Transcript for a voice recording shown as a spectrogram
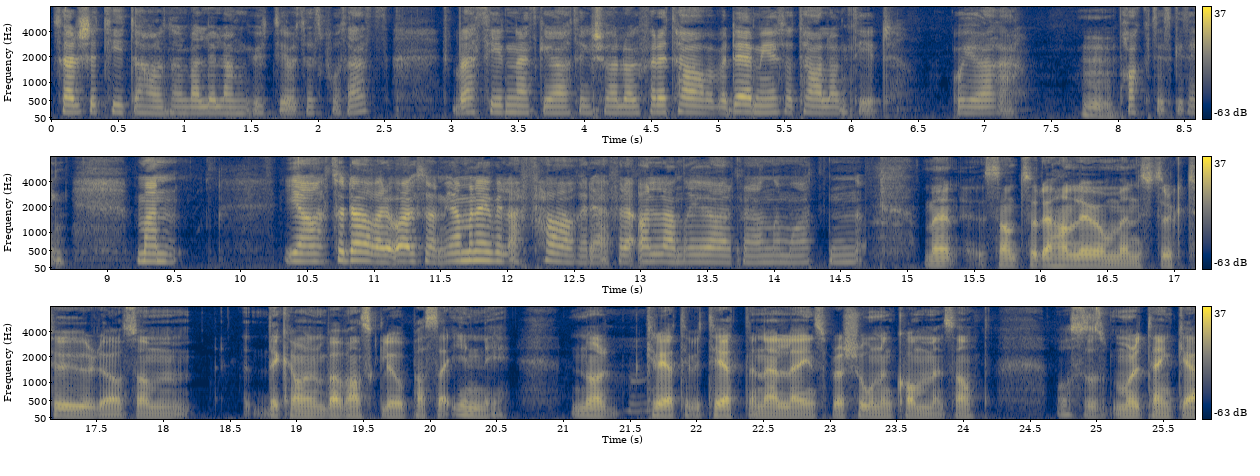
så jeg hadde ikke tid til å ha en sånn veldig lang utgivelsesprosess. Siden jeg skal gjøre ting sjøl òg, for det, tar, det er mye som tar lang tid å gjøre. Mm. Praktiske ting. Men ja, så da var det òg sånn Ja, men jeg vil erfare det, for alle andre gjør det på den andre måten. Men sant, så det handler jo om en struktur da, som det kan være vanskelig å passe inn i når kreativiteten eller inspirasjonen kommer. sant? Og så må du tenke,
